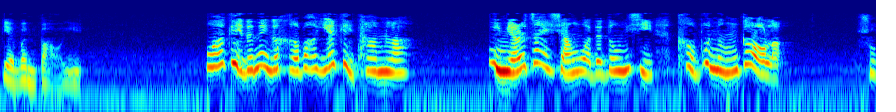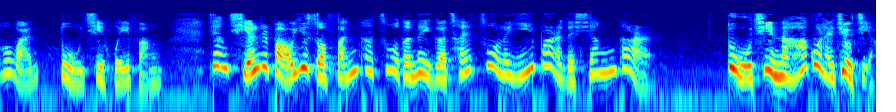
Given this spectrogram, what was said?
便问宝玉：“我给的那个荷包也给他们了？”你明儿再想我的东西，可不能够了。说完，赌气回房，将前日宝玉所烦他做的那个才做了一半的香袋儿，赌气拿过来就搅。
